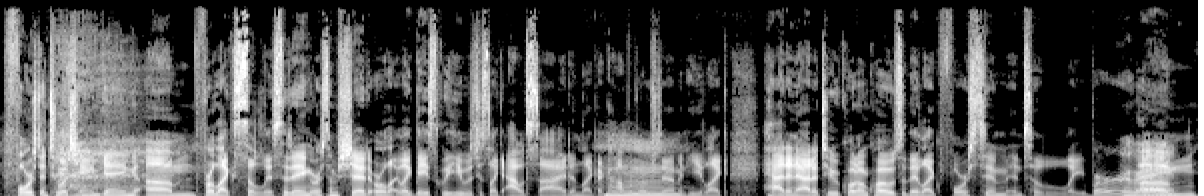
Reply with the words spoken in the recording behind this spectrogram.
forced into a chain gang um, for like soliciting or some shit. Or like, like basically, he was just like outside and like a cop approached him and he like had an attitude, quote unquote. So they like forced him into labor. Right. Um,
